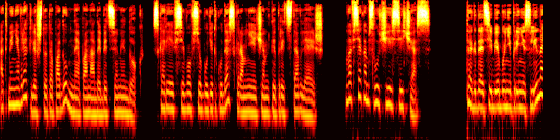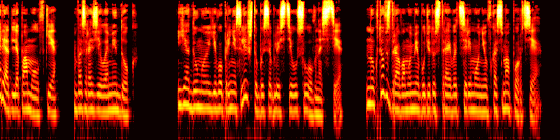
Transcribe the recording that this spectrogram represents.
«От меня вряд ли что-то подобное понадобится, медок. Скорее всего, все будет куда скромнее, чем ты представляешь. Во всяком случае, сейчас. «Тогда тебе бы не принесли наряд для помолвки», — возразила Медок. «Я думаю, его принесли, чтобы соблюсти условности. Но кто в здравом уме будет устраивать церемонию в космопорте?»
